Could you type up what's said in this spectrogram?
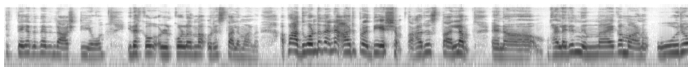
പ്രത്യേക തരം രാഷ്ട്രീയവും ഇതൊക്കെ ഉൾക്കൊള്ളുന്ന ഒരു സ്ഥലമാണ്. അപ്പോൾ അതുകൊണ്ട് തന്നെ ആ ഒരു പ്രദേശം ആ ഒരു സ്ഥലം എന്നാ വളരെ നിർണായകമാണ് ഓരോ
